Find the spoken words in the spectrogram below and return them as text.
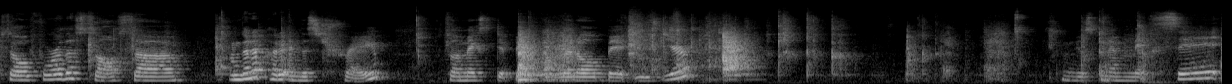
So for the salsa I'm gonna put it in this tray so it makes dipping a little bit easier. I'm just gonna mix it.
